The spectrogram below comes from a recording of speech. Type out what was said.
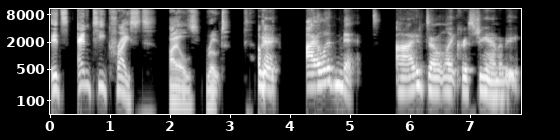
It's antichrist, Iles wrote. Okay, I'll admit I don't like Christianity.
